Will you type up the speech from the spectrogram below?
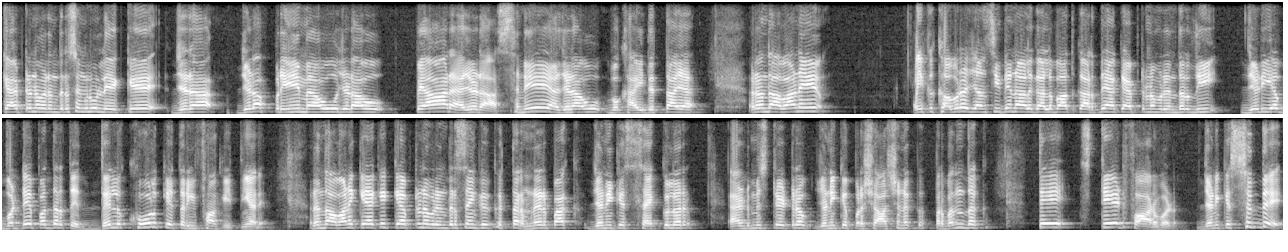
ਕੈਪਟਨ ਅਮਰਿੰਦਰ ਸਿੰਘ ਨੂੰ ਲੈ ਕੇ ਜਿਹੜਾ ਜਿਹੜਾ ਪ੍ਰੇਮ ਹੈ ਉਹ ਜਿਹੜਾ ਉਹ ਪਿਆਰ ਹੈ ਜਿਹੜਾ, ਸਨੇਹ ਹੈ ਜਿਹੜਾ ਉਹ ਵਿਖਾਈ ਦਿੱਤਾ ਹੈ। ਰੰਧਾਵਾ ਨੇ ਇੱਕ ਖਬਰ ਏਜੰਸੀ ਦੇ ਨਾਲ ਗੱਲਬਾਤ ਕਰਦੇ ਆ ਕੈਪਟਨ ਅਮਰਿੰਦਰ ਦੀ ਜਿਹੜੀ ਆ ਵੱਡੇ ਪੱਧਰ ਤੇ ਦਿਲ ਖੋਲ ਕੇ ਤਾਰੀਫਾਂ ਕੀਤੀਆਂ ਨੇ। ਰੰਧਾਵਾ ਨੇ ਕਿਹਾ ਕਿ ਕੈਪਟਨ ਅਮਰਿੰਦਰ ਸਿੰਘ ਇੱਕ ਧਰਮ ਨਿਰਪੱਖ ਯਾਨੀ ਕਿ ਸੈਕੂਲਰ, ਐਡਮਿਨਿਸਟ੍ਰੇਟਿਵ ਯਾਨੀ ਕਿ ਪ੍ਰਸ਼ਾਸਨਿਕ ਪ੍ਰਬੰਧਕ ਤੇ ਸਟੇਟ ਫਾਰਵਰਡ ਯਾਨੀ ਕਿ ਸਿੱਧੇ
